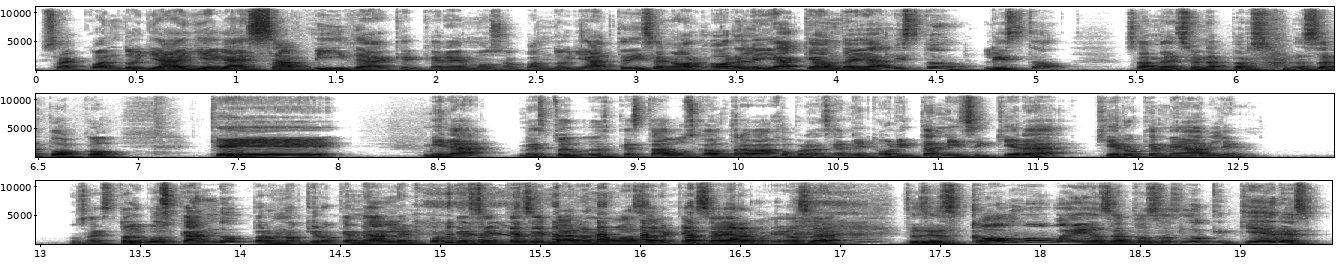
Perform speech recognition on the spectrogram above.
O sea, cuando ya llega esa vida que queremos o cuando ya te dicen, órale, ya, ¿qué onda? ¿Ya? ¿Listo? ¿Listo? O sea, me decía una persona hace poco que, mira, me estoy, que estaba buscando trabajo, pero me decían, ahorita ni siquiera quiero que me hablen. O sea, estoy buscando, pero no quiero que me hablen, porque sé que si me hablan no voy a saber qué hacer, güey. O sea, entonces, ¿cómo, güey? O sea, pues es lo que quieres,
